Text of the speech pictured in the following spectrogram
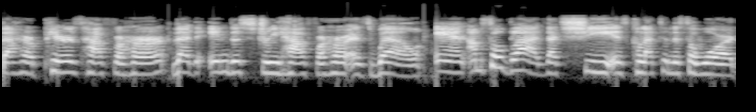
that her peers have for her, that the industry have for her as well. And I'm so glad that she is collecting this award.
